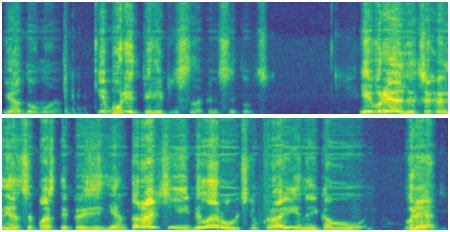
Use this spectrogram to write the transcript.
я думаю, и будет переписана Конституция. И вряд ли сохранятся посты президента России, Беларуси, Украины и кого угодно. Вряд ли.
